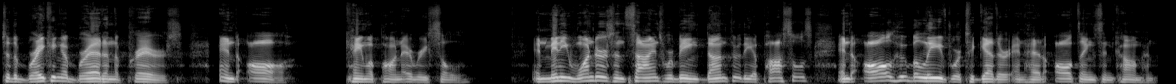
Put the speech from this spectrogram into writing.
to the breaking of bread and the prayers, and awe came upon every soul. And many wonders and signs were being done through the apostles, and all who believed were together and had all things in common.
